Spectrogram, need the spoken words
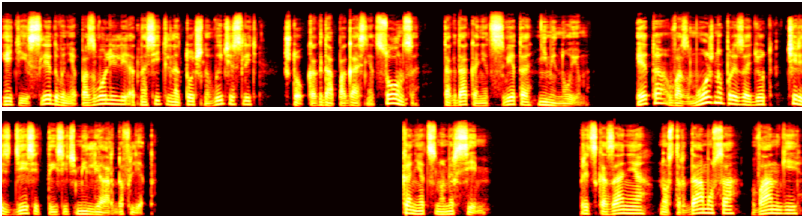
Эти исследования позволили относительно точно вычислить, что когда погаснет Солнце – тогда конец света неминуем. Это, возможно, произойдет через 10 тысяч миллиардов лет. Конец номер 7. Предсказания Нострадамуса, Ванги,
